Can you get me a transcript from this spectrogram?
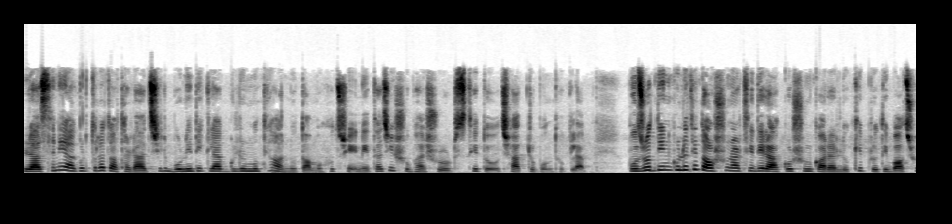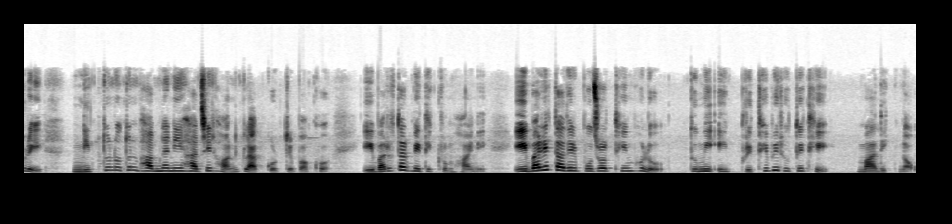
রাজধানী আগরতলা তথা রাজ্যের বনেদি ক্লাবগুলোর মধ্যে অন্যতম হচ্ছে নেতাজি সুভাষ রোড স্থিত ছাত্রবন্ধু ক্লাব। পুজোর দিনগুলোতে দর্শনার্থীদের আকর্ষণ করার লক্ষ্যে প্রতি বছরই নিত্য নতুন ভাবনা নিয়ে হাজির হন ক্লাব কর্তৃপক্ষ। এবারও তার ব্যতিক্রম হয়নি। এবারে তাদের পুজোর থিম হলো, তুমি এই পৃথিবীর অতিথি, মালিক নও।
